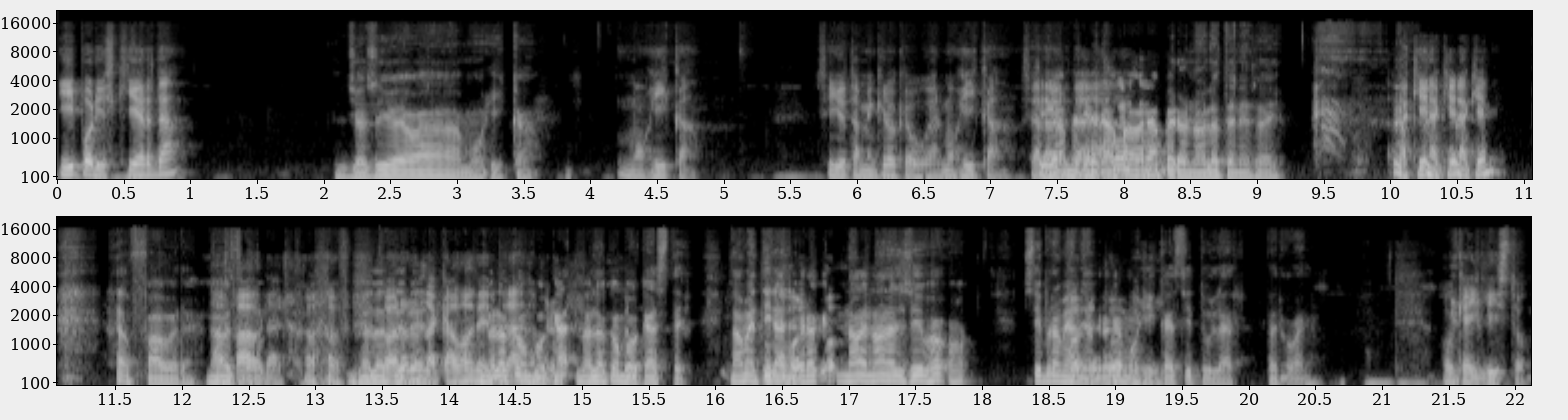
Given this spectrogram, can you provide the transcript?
Y por izquierda. Yo sí veo a Mojica. Mojica. Sí, yo también creo que jugar Mojica. O sea, la verdad, Fabra, pero no lo tenés ahí. ¿A quién? ¿A quién? ¿A quién? A Fabra. No, a Fabra. No, lo, Fabra lo de no, lo no lo convocaste. No, mentira, yo creo que. No, no, no, estoy, estoy bromeando. Yo creo que Mojica es titular, pero bueno. Ok, listo.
